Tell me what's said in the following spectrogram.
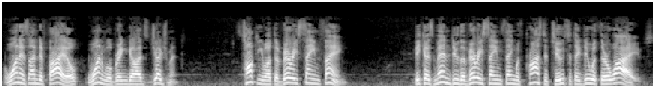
one is undefiled, one will bring God's judgment. It's talking about the very same thing. Because men do the very same thing with prostitutes that they do with their wives.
